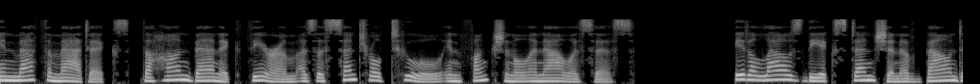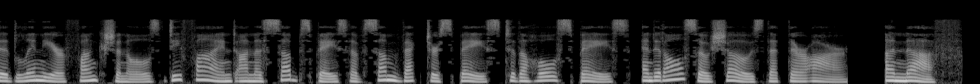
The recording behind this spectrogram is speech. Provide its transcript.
In mathematics, the Hahn-Banach theorem is a central tool in functional analysis. It allows the extension of bounded linear functionals defined on a subspace of some vector space to the whole space, and it also shows that there are enough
